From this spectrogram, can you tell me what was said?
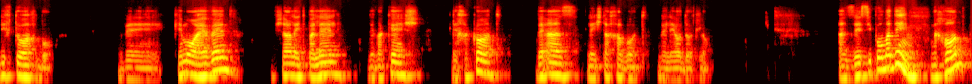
לפתוח בו. וכמו העבד, אפשר להתפלל, לבקש, לחכות, ואז להשתחוות ולהודות לו. אז זה סיפור מדהים, נכון?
